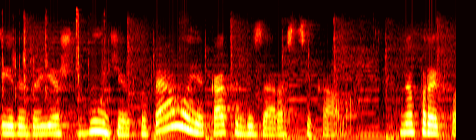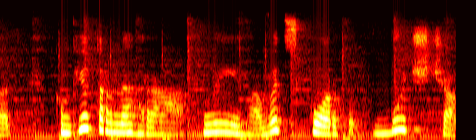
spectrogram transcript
і додаєш будь-яку тему, яка тобі зараз цікава. Наприклад, комп'ютерна гра, книга, вид спорту, будь-що.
